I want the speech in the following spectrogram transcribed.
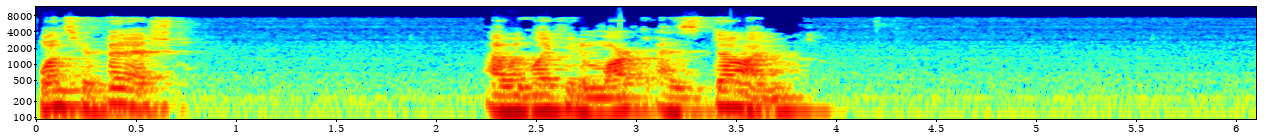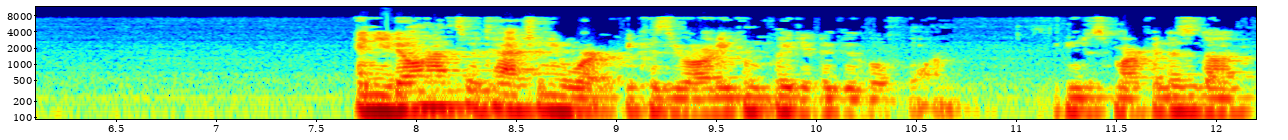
Once you're finished, I would like you to mark as done. And you don't have to attach any work because you already completed a Google form. You can just mark it as done,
